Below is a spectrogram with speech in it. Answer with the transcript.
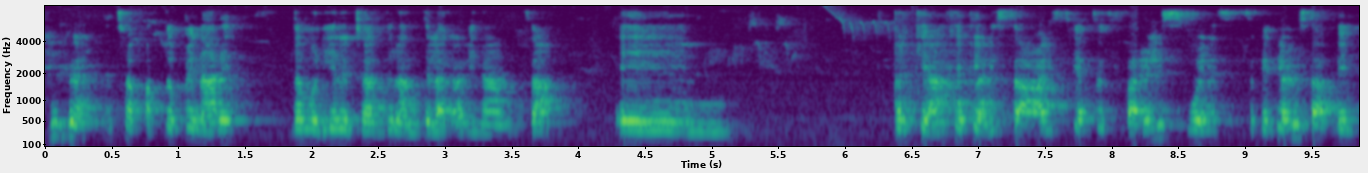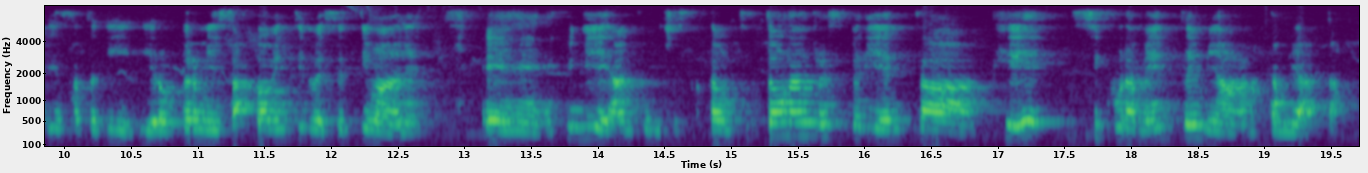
che ci ha fatto penare da morire già durante la gravidanza. E, perché anche Clarissa ha rischiato di fare le sue, nel senso che Clarissa ha ben pensato di, di rompermi il sacco a 22 settimane. E, quindi anche lì c'è stata un, tutta un'altra esperienza che sicuramente mi ha cambiata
